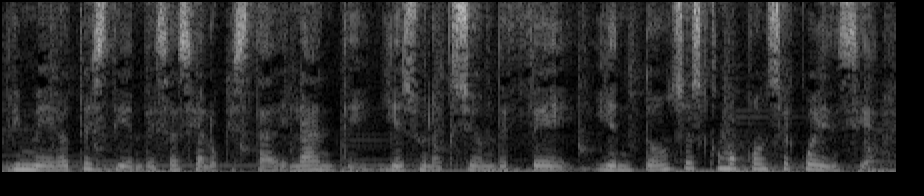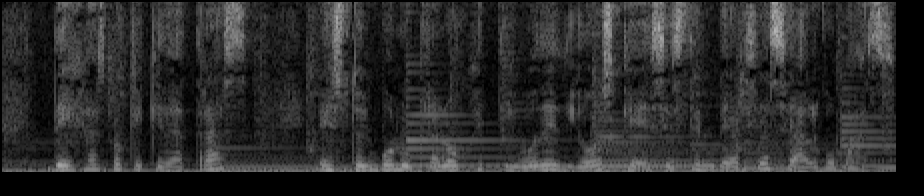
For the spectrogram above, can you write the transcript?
Primero te extiendes hacia lo que está delante y es una acción de fe y entonces como consecuencia dejas lo que queda atrás. Esto involucra el objetivo de Dios que es extenderse hacia algo más.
